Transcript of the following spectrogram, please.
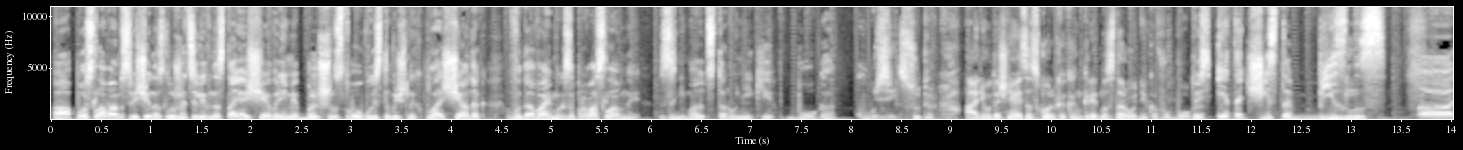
А, по словам священнослужителей, в настоящее время большинство выставочных площадок, выдаваемых за православные, занимают сторонники бога Кузи. Супер. А не уточняется, сколько конкретно сторонников у Бога? То есть это чисто бизнес а,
